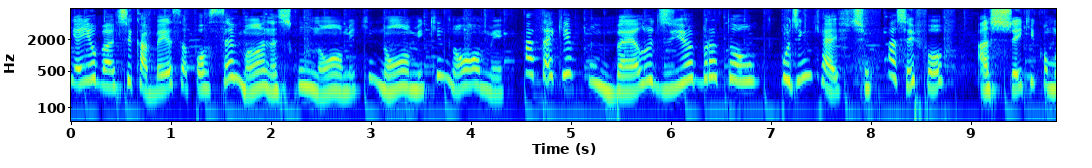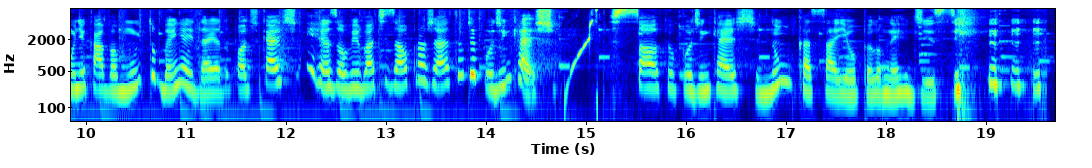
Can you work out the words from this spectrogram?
E aí eu bati cabeça por semanas com nome, que nome, que nome. Até que um belo dia brotou o Pudimcast. Achei fofo. Achei que comunicava muito bem a ideia do podcast e resolvi batizar o projeto de Pudimcast. Só que o Pudimcast nunca saiu pelo Nerdice.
